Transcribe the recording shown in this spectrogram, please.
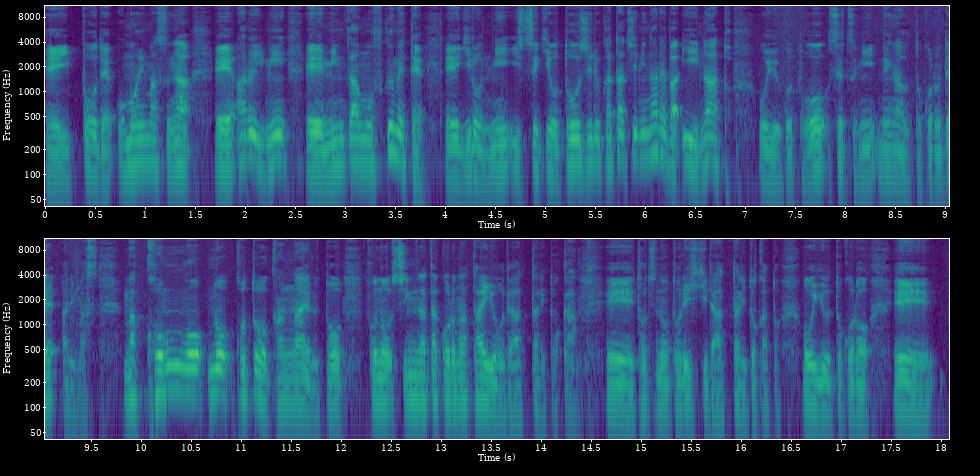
え、一方で思いますが、えー、ある意味、えー、民間も含めて、えー、議論に一石を投じる形になればいいなということを切に願うところであります。まあ、今後のことを考えるとこの新型コロナ対応であったりとか、えー、土地の取引であったりとかというところ、えー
